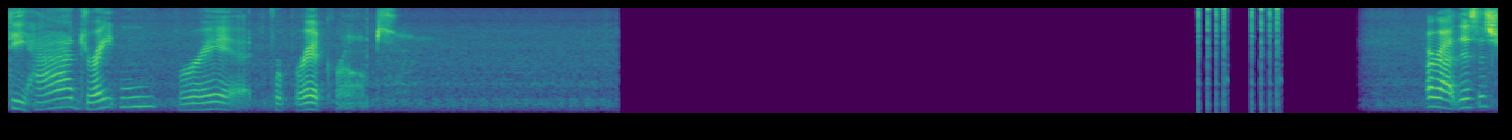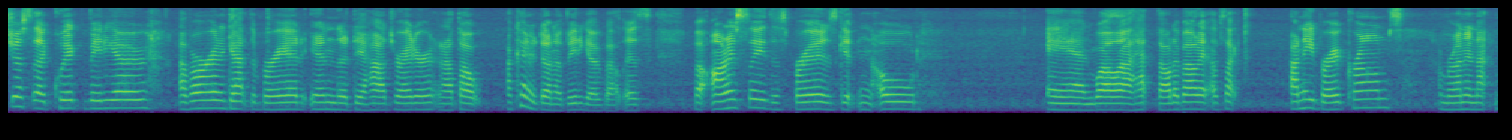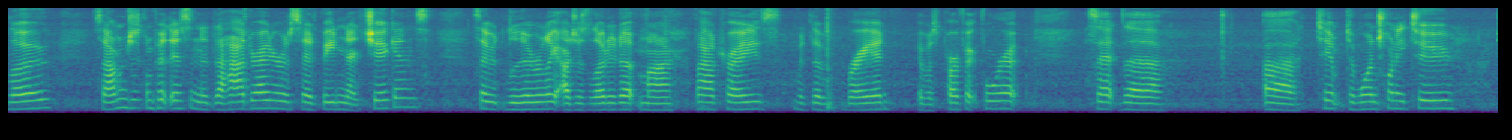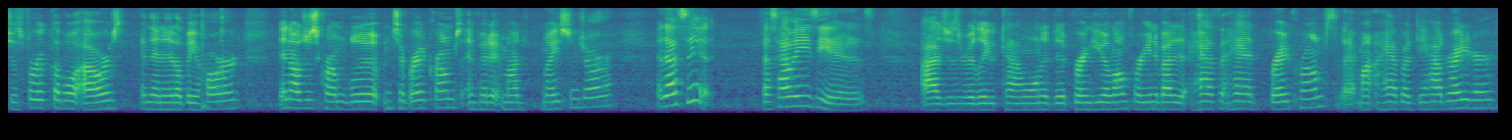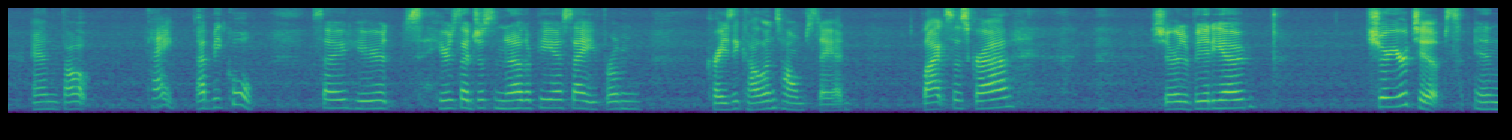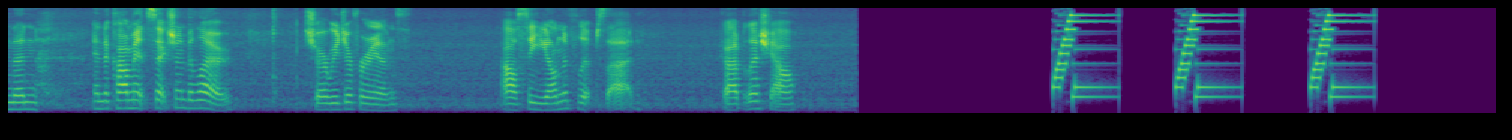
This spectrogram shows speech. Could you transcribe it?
dehydrating bread for breadcrumbs. Alright, this is just a quick video. I've already got the bread in the dehydrator and I thought I could have done a video about this. But honestly, this bread is getting old. And while I had thought about it, I was like, I need breadcrumbs. I'm running that low. So I'm just going to put this in the dehydrator instead of feeding the chickens. So literally, I just loaded up my five trays with the bread. It was perfect for it. Set the uh, temp to 122 just for a couple hours and then it'll be hard. Then I'll just crumble it up into breadcrumbs and put it in my mason jar and that's it. That's how easy it is. I just really kind of wanted to bring you along for anybody that hasn't had breadcrumbs that might have a dehydrator and thought, hey, that'd be cool. So here's, here's a, just another PSA from Crazy Collins Homestead. Like, subscribe, share the video, Share your tips in the, in the comment section below. Share with your friends. I'll see you on the flip side. God bless y'all. you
